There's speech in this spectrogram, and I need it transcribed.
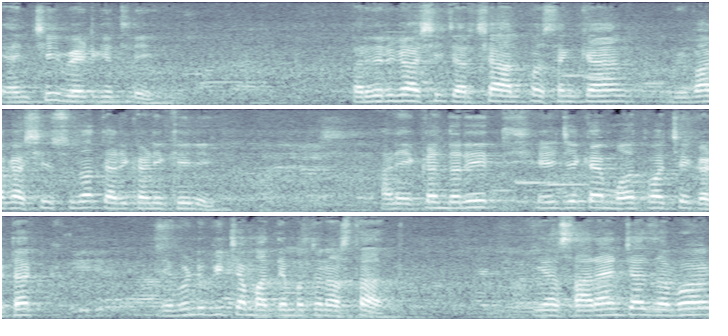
यांची भेट घेतली. प्रदीर्घ अशी चर्चा अल्पसंख्याक विभागाशी सुद्धा त्या ठिकाणी केली. आणि एकंदरीत हे जे काही महत्त्वाचे घटक निवडणुकीच्या माध्यमातून असतात या साऱ्यांच्या जवळ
